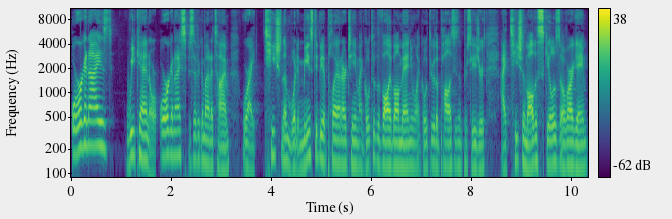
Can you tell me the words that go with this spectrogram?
organized weekend or organized specific amount of time where I teach them what it means to be a player on our team. I go through the volleyball manual, I go through the policies and procedures, I teach them all the skills of our game,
